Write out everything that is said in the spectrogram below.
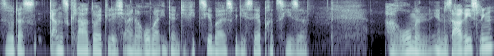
so dass ganz klar deutlich ein Aroma identifizierbar ist, wirklich sehr präzise. Aromen im Saarriesling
